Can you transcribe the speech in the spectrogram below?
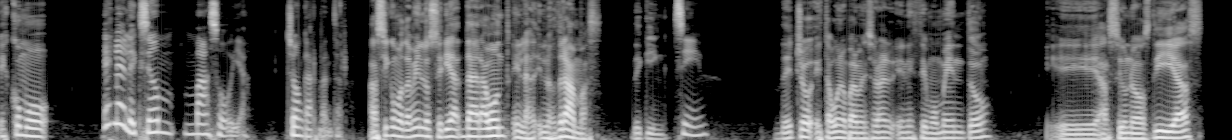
Es como Es la elección más obvia, John Carpenter. Así como también lo sería Darabont en, la- en los dramas de King. Sí. De hecho, está bueno para mencionar en este momento, eh, hace unos días,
